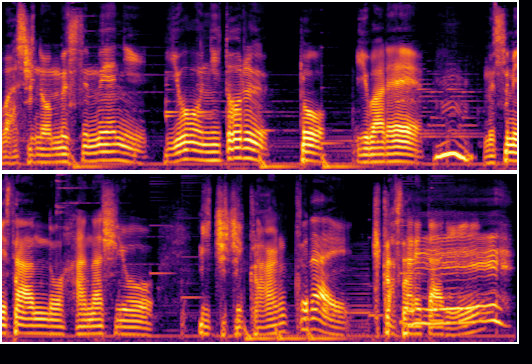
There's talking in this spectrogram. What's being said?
わしの娘によう似とると言われ、うん。娘さんの話を1時間くらい聞かされたり、へ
